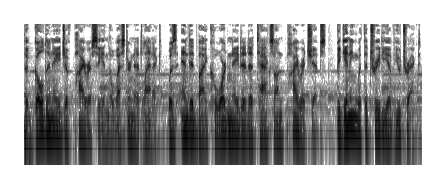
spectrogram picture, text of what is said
The golden age of piracy in the Western Atlantic was ended by coordinated attacks on pirate ships, beginning with the Treaty of Utrecht,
